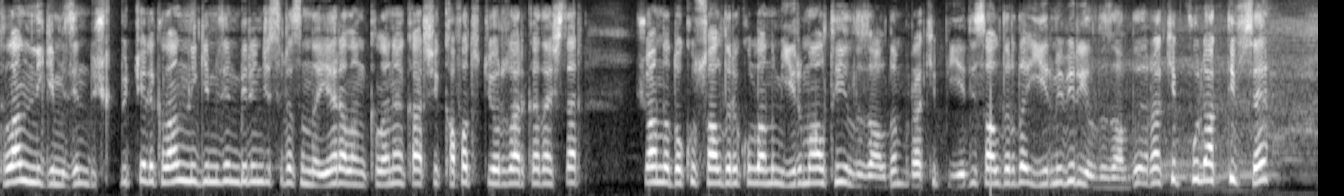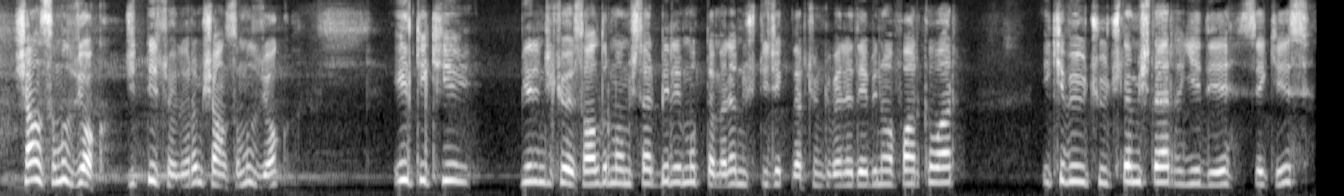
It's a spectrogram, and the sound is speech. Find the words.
Klan ligimizin, düşük bütçeli klan ligimizin birinci sırasında yer alan klana karşı kafa tutuyoruz arkadaşlar. Şu anda 9 saldırı kullandım. 26 yıldız aldım. Rakip 7 saldırıda 21 yıldız aldı. Rakip full aktifse şansımız yok. Ciddi söylüyorum şansımız yok. İlk iki birinci köye saldırmamışlar. Biri muhtemelen üçleyecekler. Çünkü belediye bina farkı var. 2 ve 3'ü üçlemişler. 7, 8,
